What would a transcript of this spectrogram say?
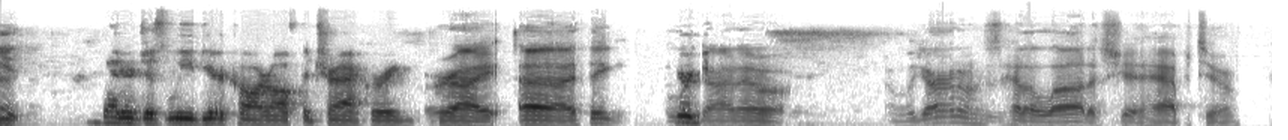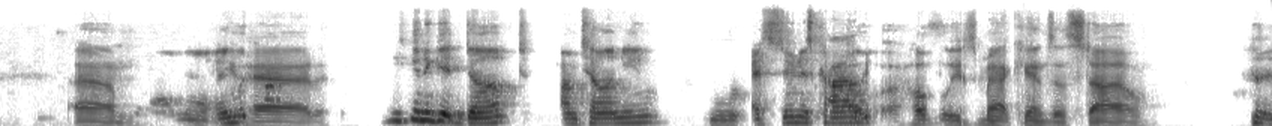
you better just leave your car off the track, or right. Uh, I think Logano Logano has had a lot of shit happen to him. Um, you had he's gonna get dumped. I'm telling you, as soon as Kyle ho- hopefully it's Matt Kenseth style.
